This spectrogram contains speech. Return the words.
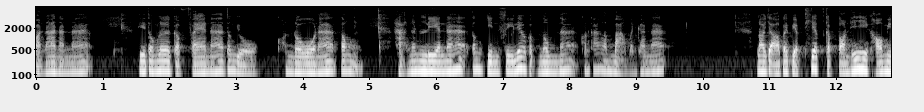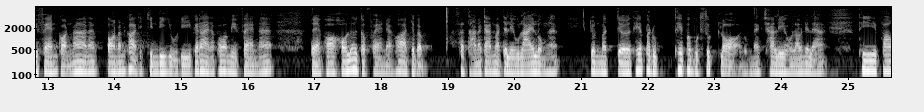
ก่อนหน้านั้นนะที่ต้องเลิกกับแฟนนะต้องอยู่คอนโดนะต้องหาเงินเรียนนะฮะต้องกินซีเรียลกับนมนะค่อนข้างลำบากเหมือนกันนะ เราจะเอาไปเปรียบเทียบกับตอนที่เขามีแฟนก่อนหน้านะ ตอนนั้นเขาอาจจะกินดีอยู่ดีก็ได้นะเพราะว่ามีแฟนนะ แต่พอเขาเลิกกับแฟนเนี่ยเขาอาจจะแบบสถานการณ์อาจจะเลวร้ายลงนะจนมาเจอเทพบุตรเทพบุตรสุดหล่อหนุ่มแน็กชาลีของเราเนี่ยแหละที่เฝ้า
